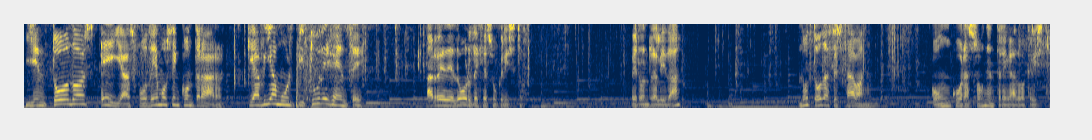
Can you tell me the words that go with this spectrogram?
y en todas ellas podemos encontrar que había multitud de gente alrededor de Jesucristo. Pero en realidad, no todas estaban con un corazón entregado a Cristo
